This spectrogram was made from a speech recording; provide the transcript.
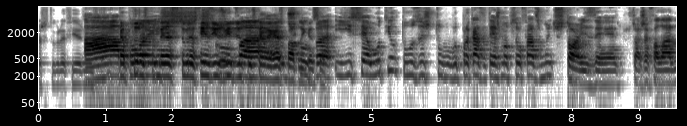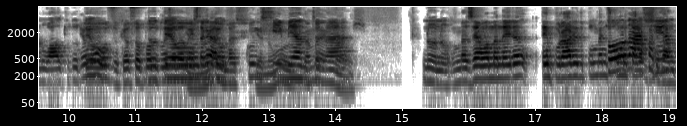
as fotografias Ah, Capturas as primeiras fotografias e os vídeos e desculpa, depois carregas para a desculpa, aplicação. E isso é útil, tu usas, tu por acaso até és uma pessoa que fazes muitos stories, é, tu estás a falar no alto do Eu teu, não uso, que eu sou pouco do utilizador teu, do do Instagram, teu mas, Eu não uso conhecimento, também, não é? mas- Nuno, mas é uma maneira temporária de pelo menos Toda a a um gente-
